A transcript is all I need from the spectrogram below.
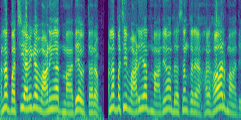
અને પછી આવી ગયા વાણીનાથ મહાદેવ તરફ. અને પછી વાણીનાથ મહાદેવ દર્શન કર્યા. હર હર મહાદેવ.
